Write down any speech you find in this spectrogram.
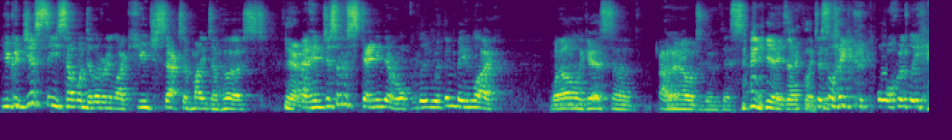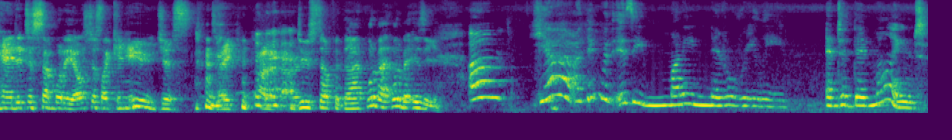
you could just see someone delivering like huge sacks of money to Hurst, Yeah. and him just sort of standing there awkwardly with them, being like, "Well, I guess uh, I don't know what to do with this." yeah. Exactly. just like awkwardly hand it to somebody else. Just like, can you just take? I don't know. do stuff with that. What about what about Izzy? Um, yeah, I think with Izzy, money never really entered their mind.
